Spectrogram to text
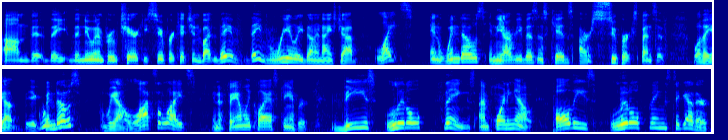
Um, the, the, the new and improved Cherokee Super Kitchen, but they've, they've really done a nice job. Lights and windows in the RV business, kids, are super expensive. Well, they got big windows, and we got lots of lights in a family class camper. These little things I'm pointing out, all these little things together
